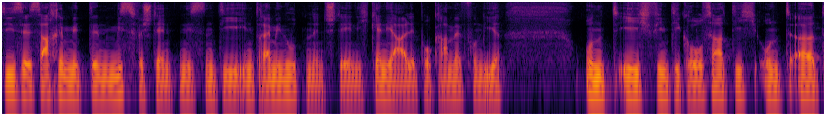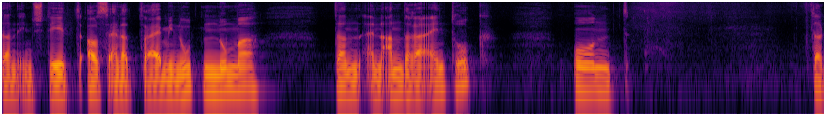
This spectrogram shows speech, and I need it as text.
diese Sache mit den Missverständnissen, die in drei Minuten entstehen. Ich kenne ja alle Programme von ihr und ich finde die großartig. Und äh, dann entsteht aus einer Drei-Minuten-Nummer dann ein anderer Eindruck. Und da,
